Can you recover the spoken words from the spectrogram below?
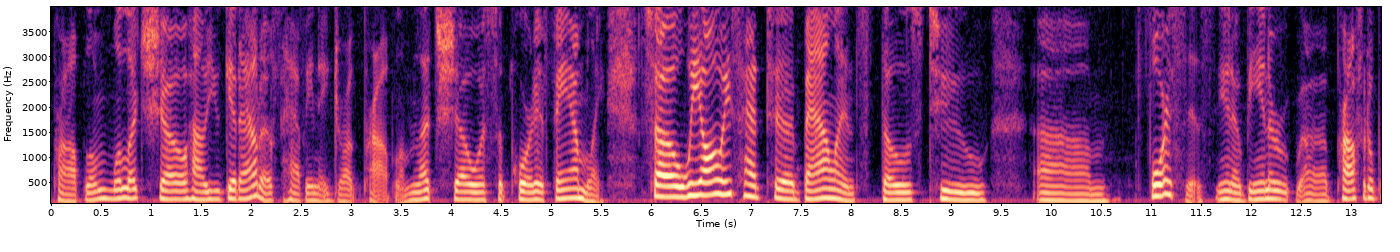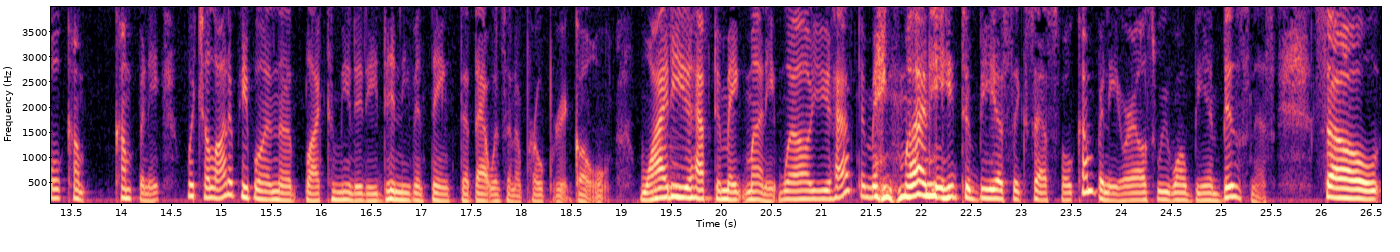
problem, well, let's show how you get out of having a drug problem. Let's show a supportive family. So we always had to balance those two um, forces, you know, being a uh, profitable com- company, which a lot of people in the black community didn't even think that that was an appropriate goal. Why do you have to make money? Well, you have to make money to be a successful company, or else we won't be in business. So,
